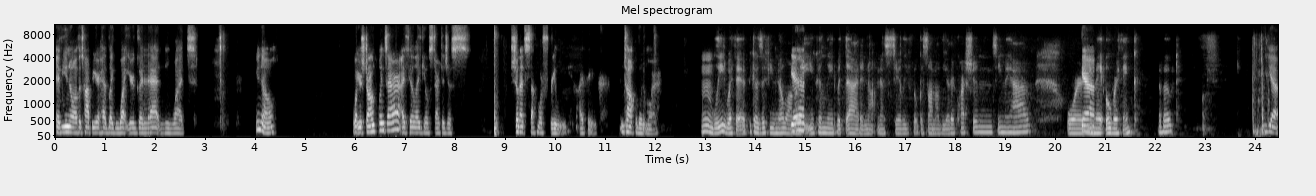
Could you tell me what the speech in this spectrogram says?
if you know off the top of your head, like what you're good at and what, you know, what your strong points are, I feel like you'll start to just show that stuff more freely, I think, and talk a bit more. Mm, lead with it because if you know already, yeah. you can lead with that and not necessarily focus on all the other questions you may have or yeah. you may overthink about. Yeah.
